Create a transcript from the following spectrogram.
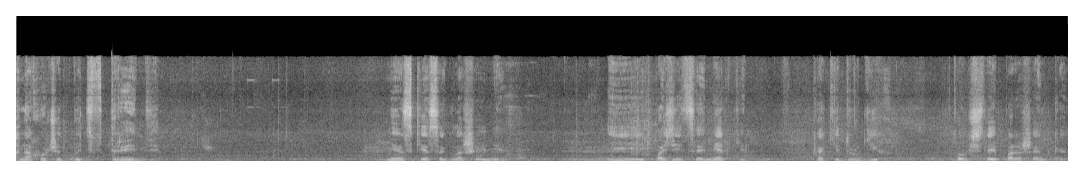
Она хочет быть в тренде. Минские соглашения и позиция Меркель, как и других, в том числе и Порошенко,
